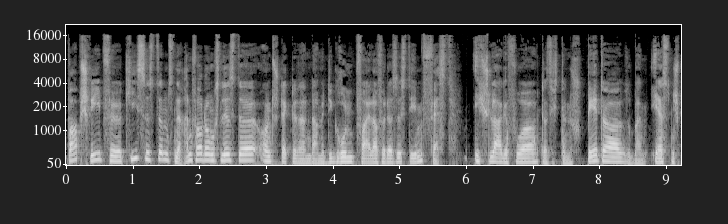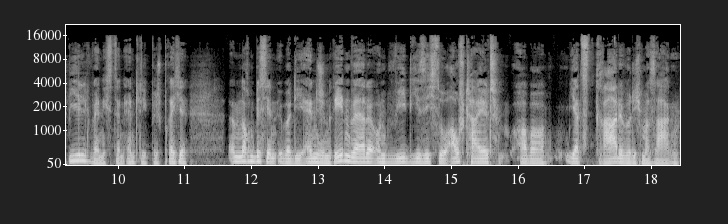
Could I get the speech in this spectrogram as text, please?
Bob schrieb für Key Systems eine Anforderungsliste und steckte dann damit die Grundpfeiler für das System fest. Ich schlage vor, dass ich dann später, so beim ersten Spiel, wenn ich es denn endlich bespreche, ähm, noch ein bisschen über die Engine reden werde und wie die sich so aufteilt. Aber jetzt gerade würde ich mal sagen,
